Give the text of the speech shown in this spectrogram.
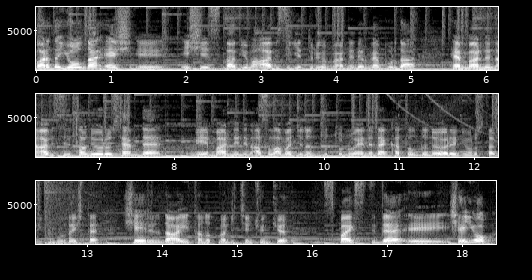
Bu arada yolda eş e, eşi stadyuma abisi getiriyor Marnie'nin ve burada hem Marnie'nin abisini tanıyoruz hem de e, Marnie'nin asıl amacının bu turnuvaya neden katıldığını öğreniyoruz tabii ki burada. İşte şehrini daha iyi tanıtmak için çünkü Spike City'de e, şey yok.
